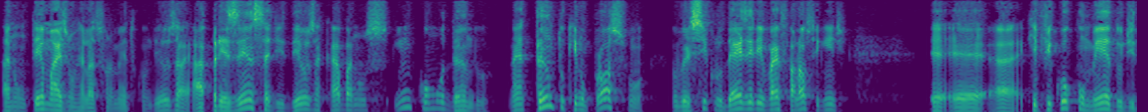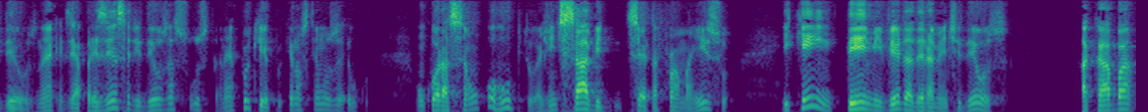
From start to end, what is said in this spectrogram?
a não ter mais um relacionamento com Deus, a, a presença de Deus acaba nos incomodando, né? Tanto que no próximo, no versículo 10, ele vai falar o seguinte: é, é, que ficou com medo de Deus, né? Quer dizer, a presença de Deus assusta, né? Por quê? Porque nós temos um coração corrupto. A gente sabe de certa forma isso, e quem teme verdadeiramente Deus acaba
